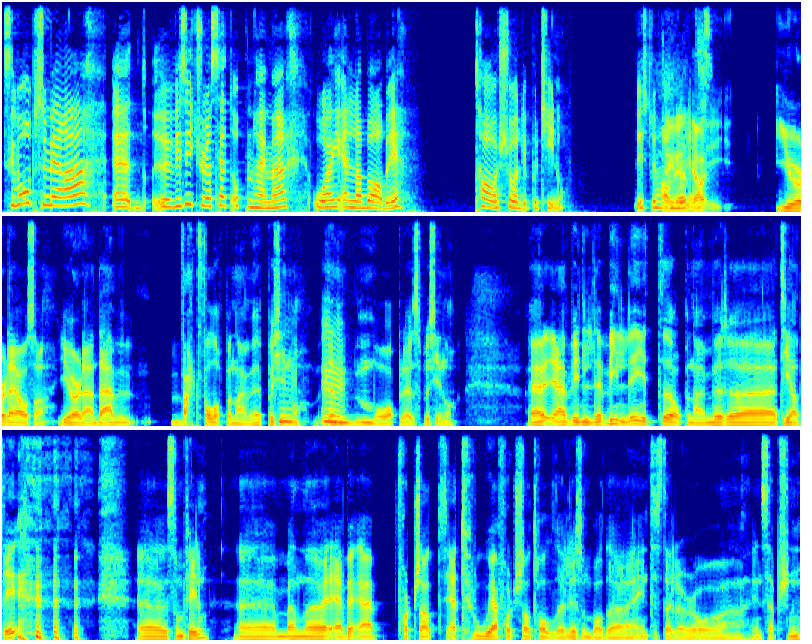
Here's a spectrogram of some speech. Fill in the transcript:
Skal vi oppsummere? Eh, hvis ikke du har sett Oppenheimer og eller Barbie, ta og se dem på kino. Hvis du har Ja, mulighet. gjør det også. Gjør det. Det er i hvert fall Oppenheimer på kino. Mm, Den mm. må oppleves på kino. Jeg, jeg ville, ville gitt Oppenheimer eh, ti av ti eh, som film. Eh, men eh, jeg, jeg, fortsatt, jeg tror jeg fortsatt holder liksom både Interstellar og Inception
